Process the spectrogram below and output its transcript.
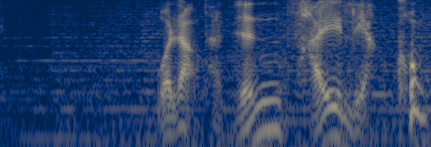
我让他人财两空。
